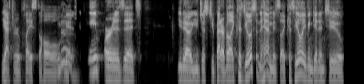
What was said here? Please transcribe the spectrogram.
you have to replace the whole no. management team, or is it? You know, you just do better. But like, because you listen to him, he's like because he'll even get into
